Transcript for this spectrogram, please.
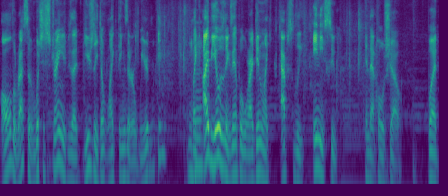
all the rest of them, which is strange because I usually don't like things that are weird looking. Like Mhm. IBO is an example where I didn't like absolutely any suit in that whole show, but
